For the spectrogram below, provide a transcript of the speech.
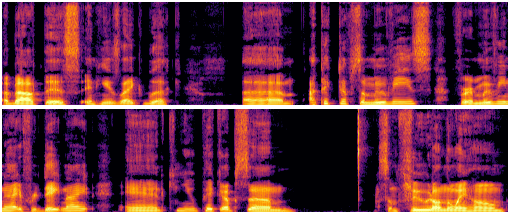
about this." And he's like, "Look." Um, I picked up some movies for a movie night for date night, and can you pick up some some food on the way home?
